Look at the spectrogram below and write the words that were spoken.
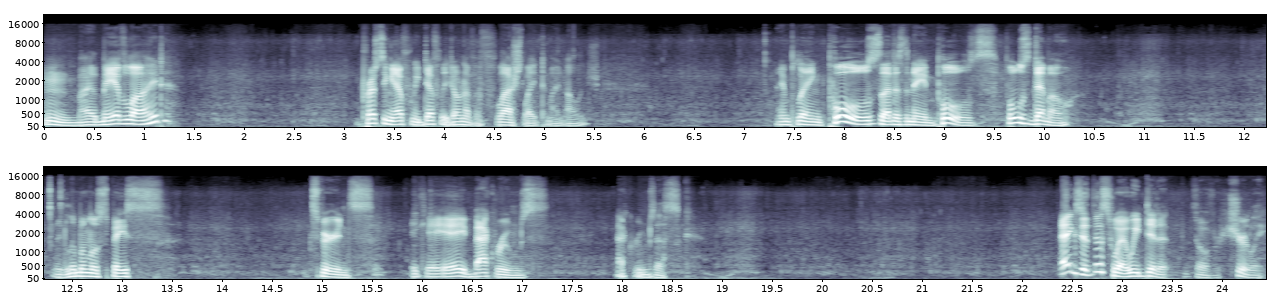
Hmm, I may have lied. Pressing F, we definitely don't have a flashlight to my knowledge. I'm playing Pools, that is the name, Pools. Pools Demo. A liminal space experience, aka Backrooms. Backrooms-esque. Exit this way, we did it. It's over, surely.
